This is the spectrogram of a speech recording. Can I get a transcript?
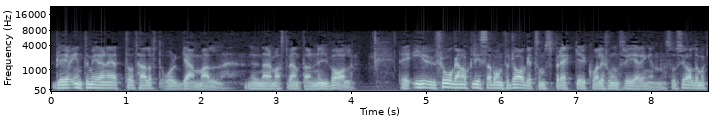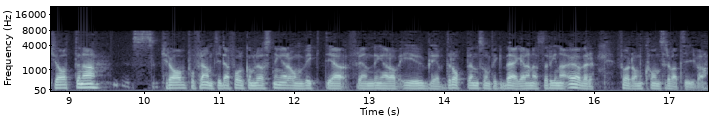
blev inte mer än ett och ett halvt år gammal. Nu närmast väntar nyval. Det är EU-frågan och Lissabonfördraget som spräcker koalitionsregeringen. Socialdemokraternas krav på framtida folkomröstningar om viktiga förändringar av EU blev droppen som fick bägaren att rinna över för de konservativa.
